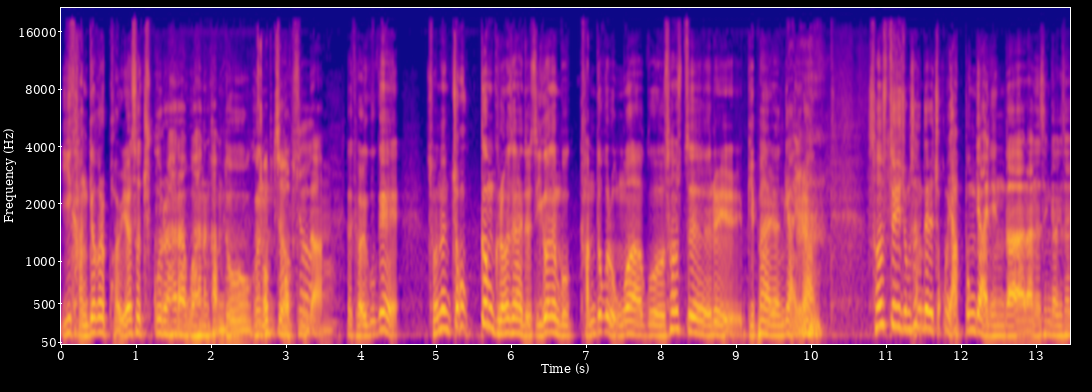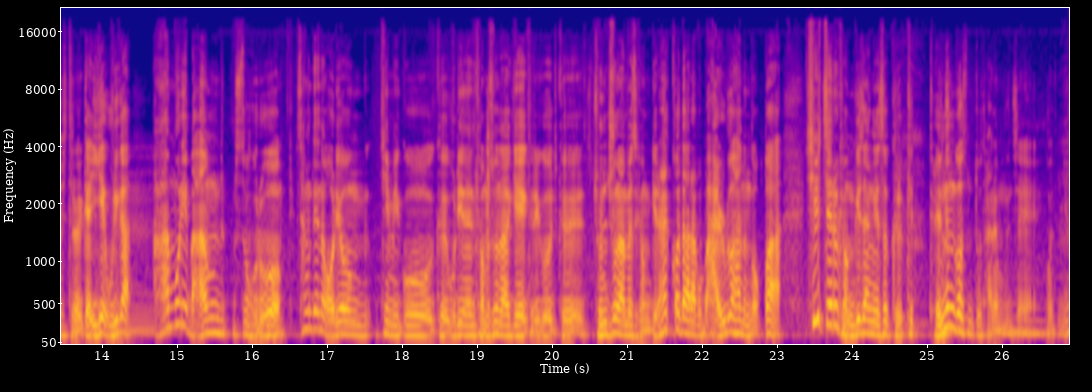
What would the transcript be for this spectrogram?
이 간격을 벌려서 축구를 하라고 하는 감독은 없죠. 없습니다. 어. 그러니까 결국에 저는 조금 그런 생각이 들었어요. 이거는 뭐 감독을 옹호하고 선수들을 비판하려는 게 아니라 선수들이 좀 상대를 조금 얕본 게 아닌가라는 생각이 사실 들어요. 그러니까 이게 우리가 음. 아무리 마음속으로 상대는 어려운 팀이고 그 우리는 겸손하게 그리고 그 존중하면서 경기를 할 거다라고 말로 하는 것과 실제로 경기장에서 그렇게 되는 것은 또 다른 문제거든요.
